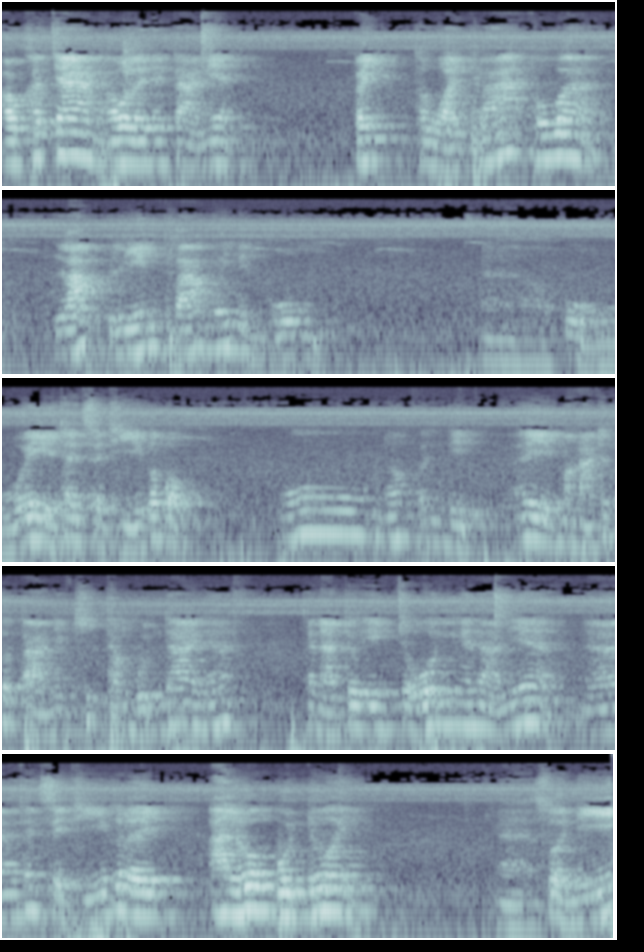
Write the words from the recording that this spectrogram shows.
เอาค่าจ้างเอาอะไรต่างๆ เนี่ย ไปถวายพระ เพราะว่ารับเลี้ยงพระไว้หนึ่งองค์โอ้ยท่านเศรษฐีก็บอก โอ้เนาะบัณฑิตไอ้มหาทุกตาเนี่ยคิดทำบุญได้นะขนาดตัวเองโจรขนาดเนี้ยนะท่านเศรษฐีก็เลยอาร่วมบุญด้วยส่วนนี้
